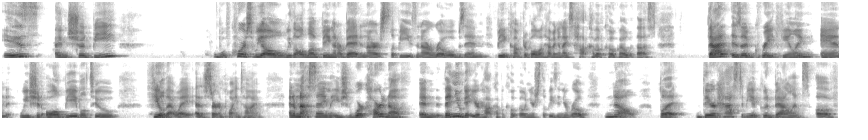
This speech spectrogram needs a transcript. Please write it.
is and should be. Of course, we all we all love being on our bed in our slippies and our robes and being comfortable and having a nice hot cup of cocoa with us. That is a great feeling, and we should all be able to feel that way at a certain point in time. And I'm not saying that you should work hard enough and then you get your hot cup of cocoa and your slippies and your robe. No, but there has to be a good balance of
